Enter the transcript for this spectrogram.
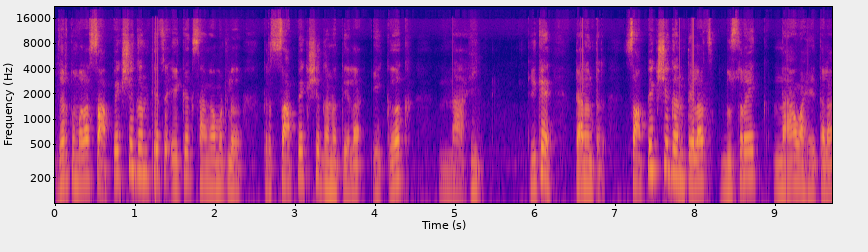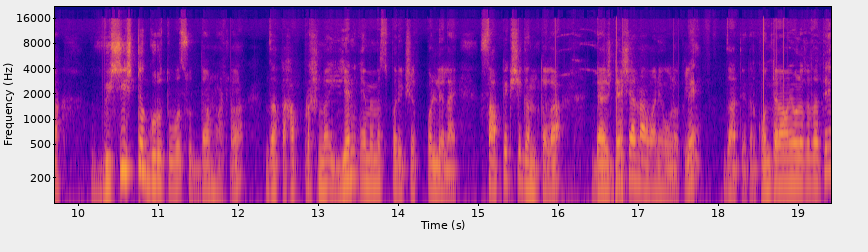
जर तुम्हाला सापेक्ष घनतेचं एकक सांगा म्हटलं तर सापेक्ष घनतेला एकक नाही. ठीक आहे? त्यानंतर सापेक्ष घनतेलाच दुसरं एक नाव आहे त्याला विशिष्ट गुरुत्व सुद्धा म्हटलं जातं. हा प्रश्न एन एम एम एस परीक्षेत पडलेला आहे. सापेक्ष घनतेला डॅश डॅश या नावाने ओळखले जाते. तर कोणत्या नावाने ओळखले जाते?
